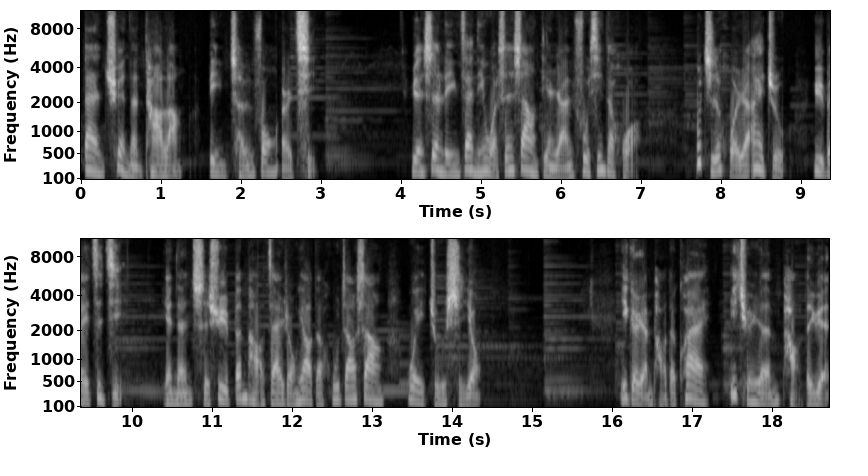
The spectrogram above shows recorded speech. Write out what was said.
但却能踏浪，并乘风而起。愿圣灵在你我身上点燃复兴的火，不止火热爱主，预备自己，也能持续奔跑在荣耀的呼召上，为主使用。一个人跑得快，一群人跑得远。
